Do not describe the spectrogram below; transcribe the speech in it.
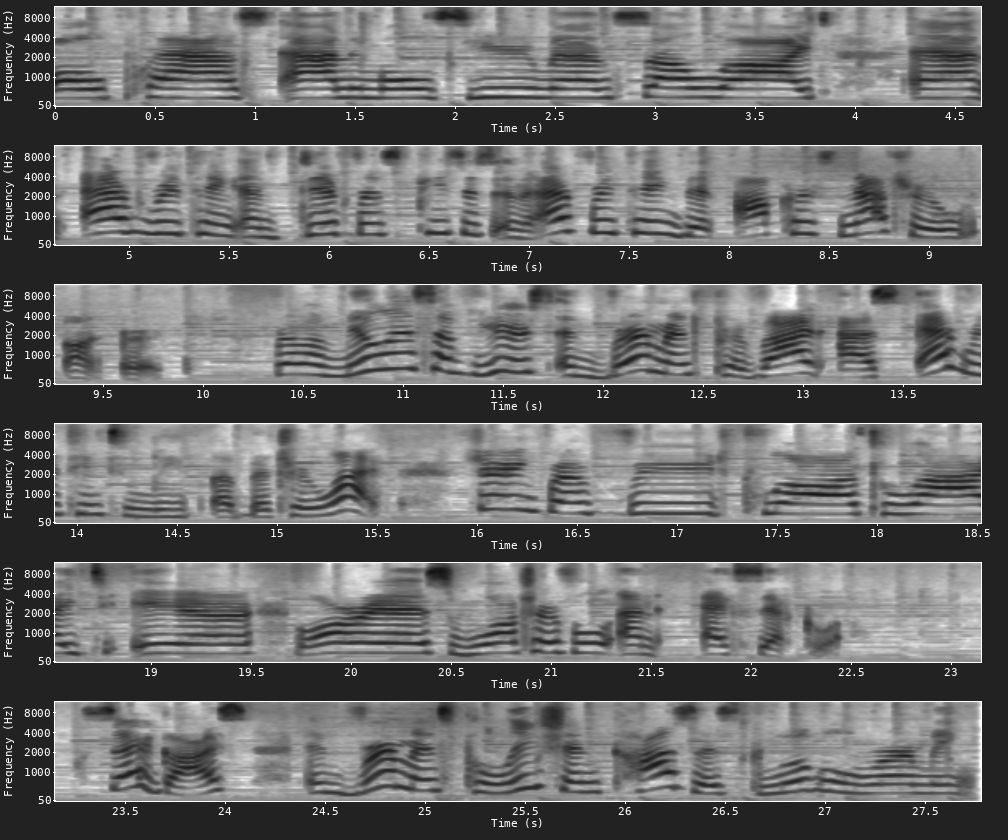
all plants, animals, humans, sunlight, and everything and different pieces and everything that occurs naturally on Earth. From a millions of years, environment provide us everything to live a better life, sharing from food, cloth, light, air, forest, waterfall, and etc. So guys, environment pollution causes global warming,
